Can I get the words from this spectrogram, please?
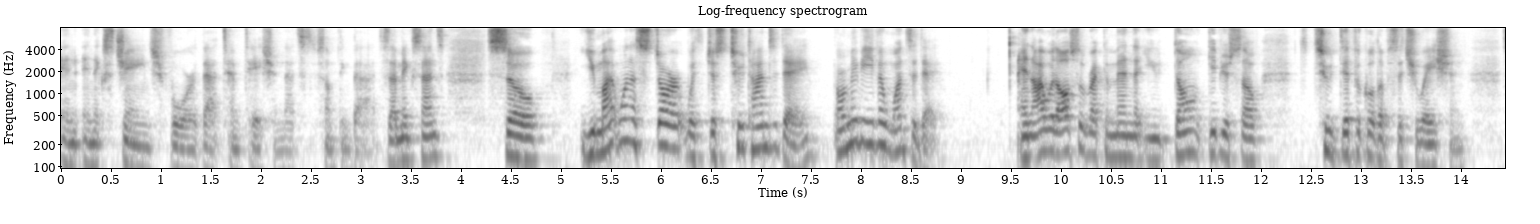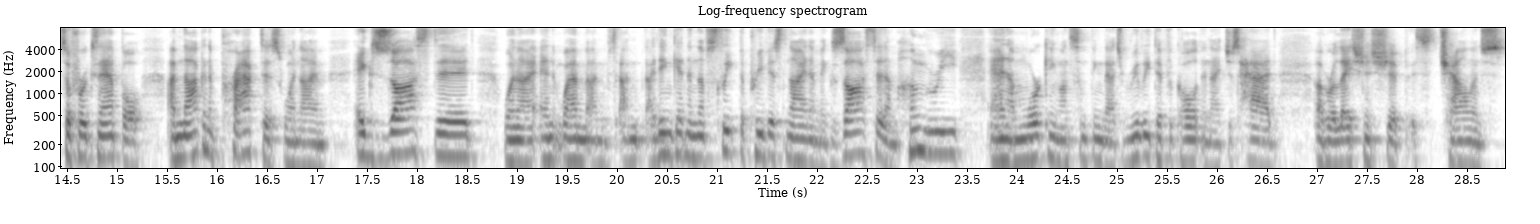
in, in exchange for that temptation. That's something bad. Does that make sense? So you might want to start with just two times a day, or maybe even once a day. And I would also recommend that you don't give yourself too difficult of a situation. So, for example, I'm not going to practice when I'm exhausted, when I and when I'm, I'm, I'm, I did not get enough sleep the previous night. I'm exhausted, I'm hungry, and I'm working on something that's really difficult, and I just had a relationship challenge,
